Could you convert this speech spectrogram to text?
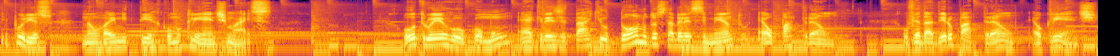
e por isso não vai me ter como cliente mais. Outro erro comum é acreditar que o dono do estabelecimento é o patrão. O verdadeiro patrão é o cliente.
